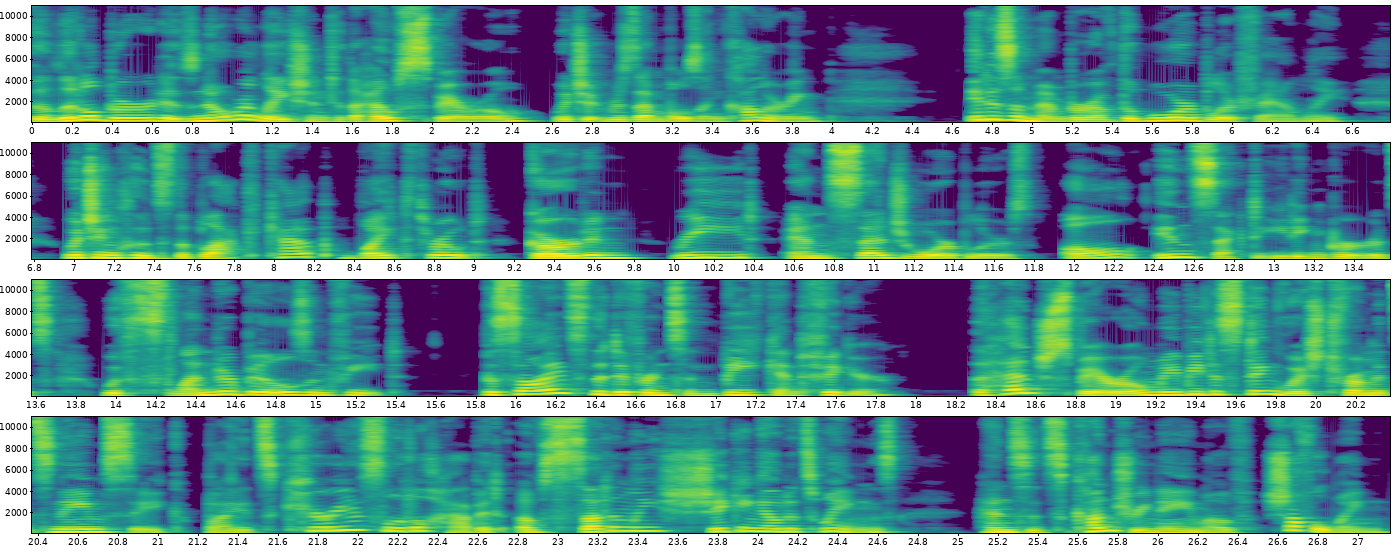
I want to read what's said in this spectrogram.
The little bird is no relation to the house sparrow, which it resembles in coloring. It is a member of the warbler family, which includes the blackcap, whitethroat, garden, reed, and sedge warblers, all insect eating birds with slender bills and feet. Besides the difference in beak and figure, the hedge sparrow may be distinguished from its namesake by its curious little habit of suddenly shaking out its wings, hence its country name of shufflewing.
